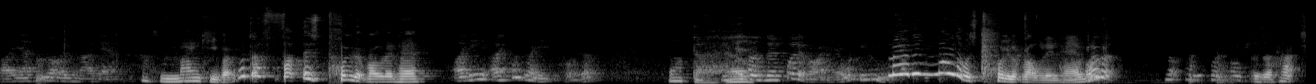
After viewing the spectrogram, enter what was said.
Oh yeah, not open that again. That's manky, bro. What the fuck? There's toilet roll in here. I need. I told you I need the toilet. What the You said there was no toilet right here. What do you mean? Man, I didn't know there was toilet roll in here. Why not? Toilet roll. There's a hatch.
